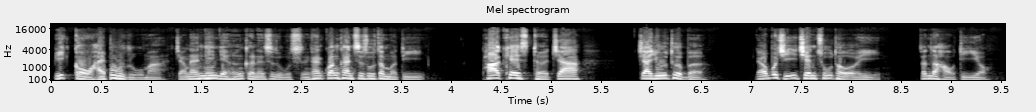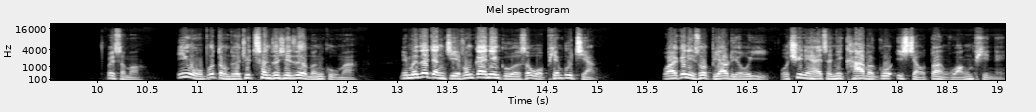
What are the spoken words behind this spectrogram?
比狗还不如嘛？讲难听点，很可能是如此。你看观看次数这么低，Podcast 加加 YouTube 了不起一千出头而已，真的好低哦。为什么？因为我不懂得去蹭这些热门股嘛。你们在讲解封概念股的时候，我偏不讲，我还跟你说不要留意。我去年还曾经 cover 过一小段王品呢，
